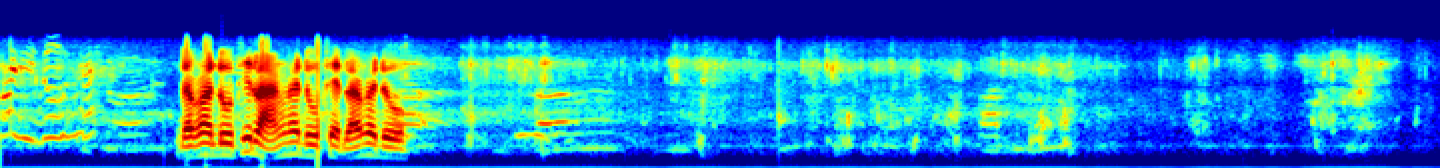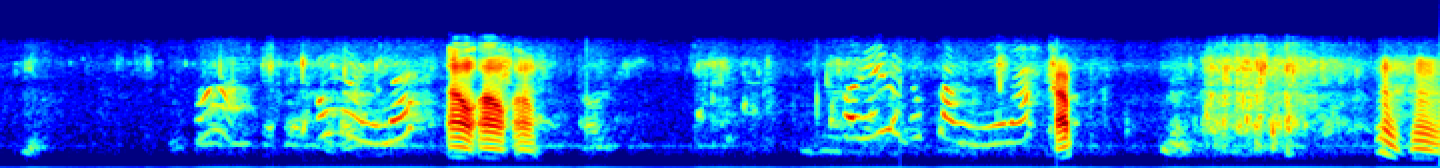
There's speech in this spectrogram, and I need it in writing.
มาดิดูสิเดี๋ยวก็ดูที่หลังก็ดูเสร็จแล้วก็ดูเอาใหม่นะเอาเอาเอา คนนี้อยู่ตรงฝั่งนี้นะ ครับ อือหือ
